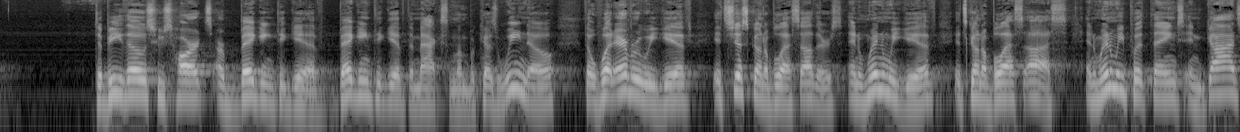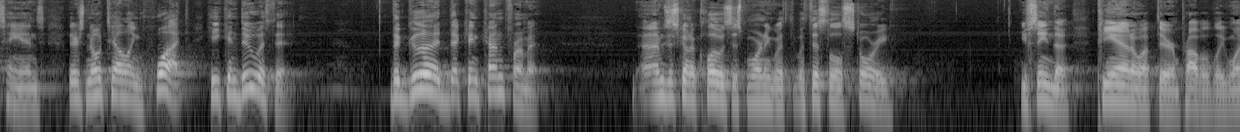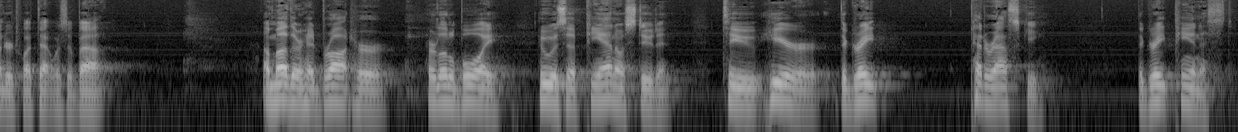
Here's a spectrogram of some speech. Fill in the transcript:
To be those whose hearts are begging to give, begging to give the maximum, because we know that whatever we give, it's just going to bless others. And when we give, it's going to bless us. And when we put things in God's hands, there's no telling what He can do with it, the good that can come from it. I'm just going to close this morning with, with this little story. You've seen the piano up there and probably wondered what that was about. A mother had brought her her little boy, who was a piano student, to hear the great Paderewski, the great pianist.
